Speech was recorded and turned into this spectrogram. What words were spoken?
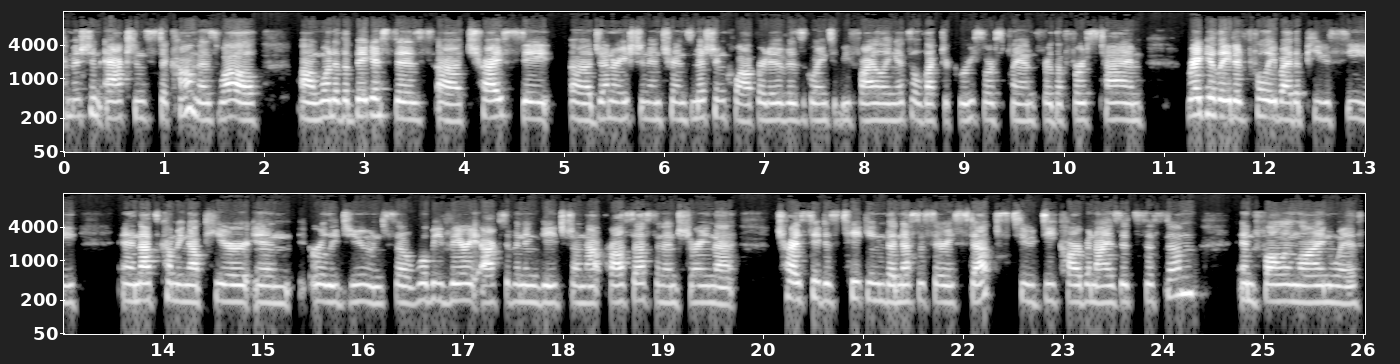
commission actions to come as well. Uh, one of the biggest is uh, Tri-State uh, Generation and Transmission Cooperative is going to be filing its electric resource plan for the first time, regulated fully by the PUC, and that's coming up here in early June. So we'll be very active and engaged on that process and ensuring that Tri-State is taking the necessary steps to decarbonize its system and fall in line with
